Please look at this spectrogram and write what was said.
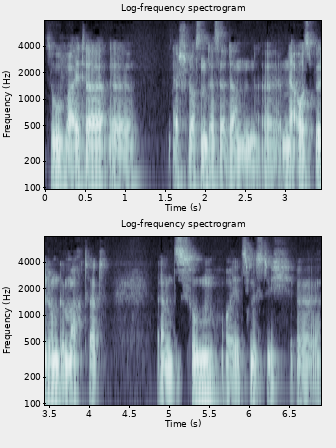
so weiter äh, erschlossen, dass er dann äh, eine Ausbildung gemacht hat ähm, zum, oh jetzt müsste ich, äh,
